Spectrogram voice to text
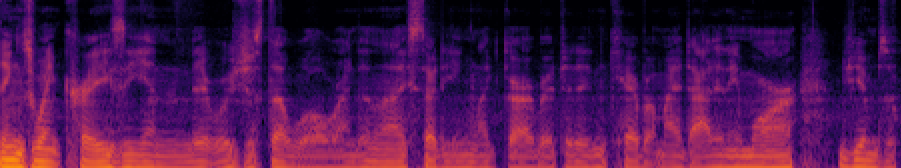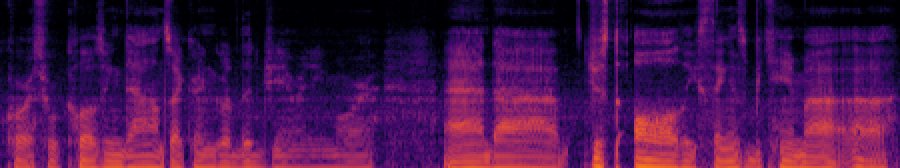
things went crazy and it was just a whirlwind. And I started eating like garbage. I didn't care about my diet anymore. Gyms, of course, were closing down, so I couldn't go to the gym anymore. And uh, just all these things became a, a,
